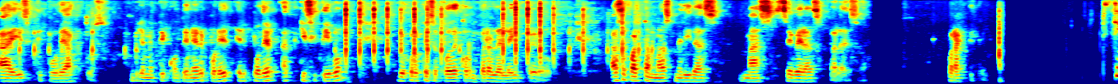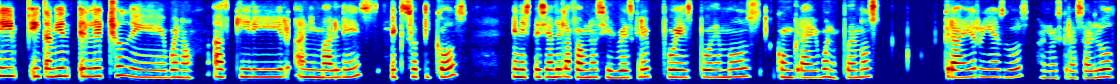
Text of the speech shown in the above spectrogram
a ese tipo de actos. Simplemente con tener el el poder adquisitivo, yo creo que se puede corromper a la ley, pero hace falta más medidas más severas para eso. Práctica. Sí, y también el hecho de, bueno, adquirir animales exóticos, en especial de la fauna silvestre, pues podemos contraer, bueno, podemos traer riesgos a nuestra salud.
